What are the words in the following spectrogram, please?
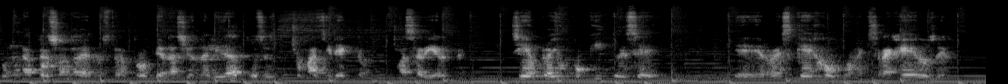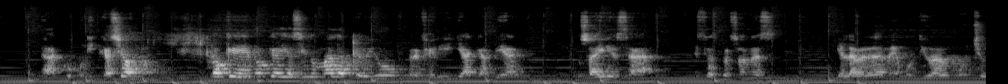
con una persona de nuestra propia nacionalidad pues es mucho más directa, mucho más abierta. Siempre hay un poquito ese eh, resquejo con extranjeros de la comunicación. ¿no? No, que, no que haya sido mala, pero yo preferí ya cambiar los aires a estas personas que la verdad me motivaron mucho.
